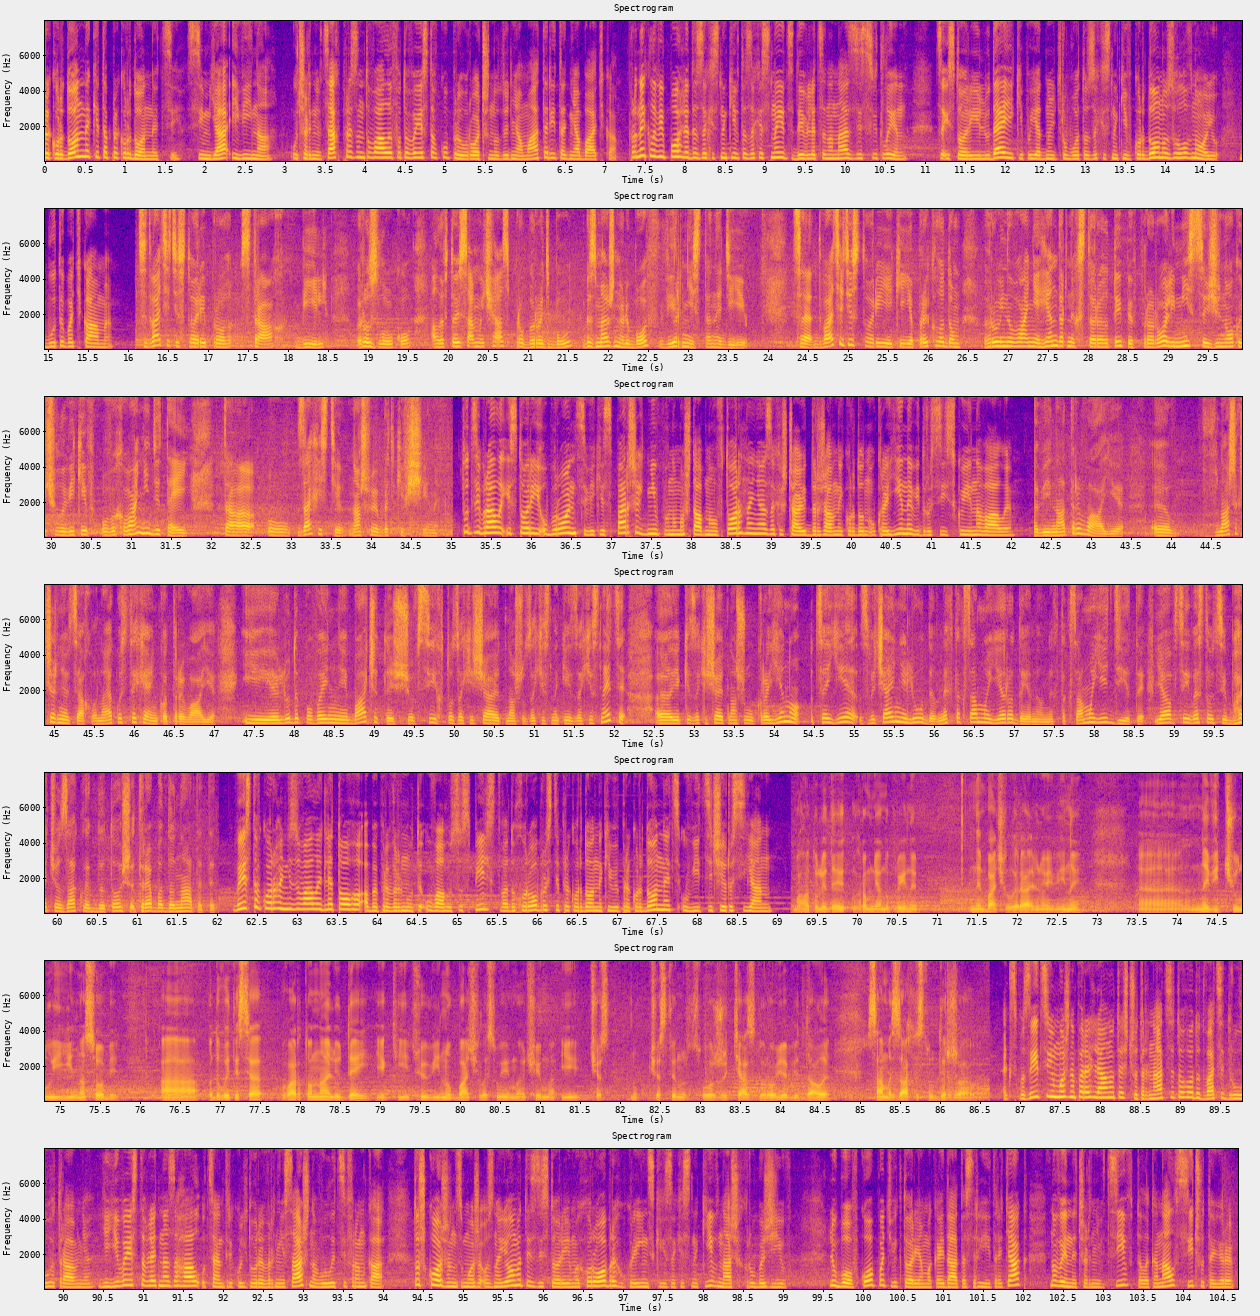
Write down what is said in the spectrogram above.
Прикордонники та прикордонниці, сім'я і війна. У Чернівцях презентували фотовиставку, приурочену до Дня матері та Дня батька. Проникливі погляди захисників та захисниць дивляться на нас зі світлин. Це історії людей, які поєднують роботу захисників кордону з головною бути батьками. Це 20 історій про страх, біль, розлуку, але в той самий час про боротьбу, безмежну любов, вірність та надію. Це 20 історій, які є прикладом руйнування гендерних стереотипів про роль і місце жінок і чоловіків у вихованні дітей та у захисті нашої батьківщини. Тут зібрали історії оборонців, які з перших днів повномасштабного вторгнення захищають державний кордон України від російської навали. Війна триває. В наших Чернівцях вона якось тихенько триває. І люди повинні бачити, що всі, хто захищають нашу захисники і захисниці, е, які захищають нашу Україну, це є звичайні люди. В них так само є родини, в них так само є діти. Я в цій виставці бачу заклик до того, що треба донатити. Виставку організували для того, аби привернути увагу суспільства до хоробрості прикордонників і прикордонниць у відсічі росіян. Багато людей, громадян України, не бачили реальної війни, не відчули її на собі. А подивитися варто на людей, які цю війну бачили своїми очима і ну, частину свого життя, здоров'я віддали саме захисту держави. Експозицію можна переглянути з 14 до 22 травня. Її виставлять на загал у Центрі культури Вернісаж на вулиці Франка. Тож кожен зможе ознайомитись з історіями хоробрих українських захисників наших рубежів. Любов Копоть, Вікторія Макайда та Сергій Третяк. Новини Чернівців, телеканал Сі 4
